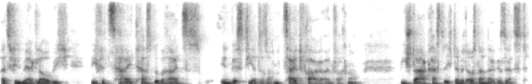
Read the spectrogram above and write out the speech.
als vielmehr, glaube ich, wie viel Zeit hast du bereits investiert? Das ist auch eine Zeitfrage einfach. Ne? Wie stark hast du dich damit auseinandergesetzt?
